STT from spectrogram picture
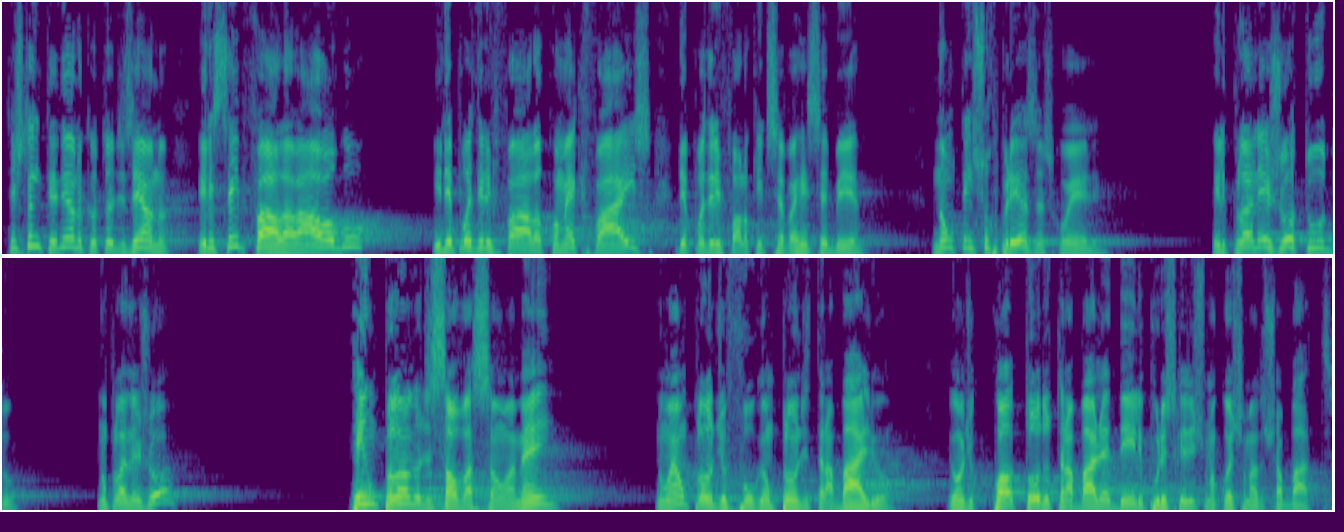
Vocês estão entendendo o que eu estou dizendo? Ele sempre fala algo, e depois ele fala como é que faz, depois ele fala o que, que você vai receber. Não tem surpresas com ele. Ele planejou tudo. Não planejou? Tem um plano de salvação, amém? Não é um plano de fuga, é um plano de trabalho. Onde qual, todo o trabalho é dele. Por isso que existe uma coisa chamada Shabat.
